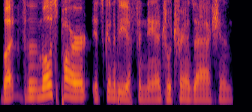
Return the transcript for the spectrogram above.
but for the most part, it's going to be a financial transaction.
